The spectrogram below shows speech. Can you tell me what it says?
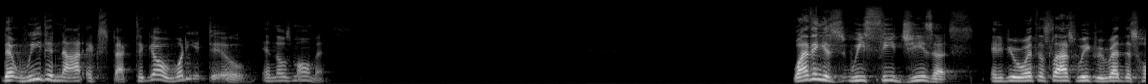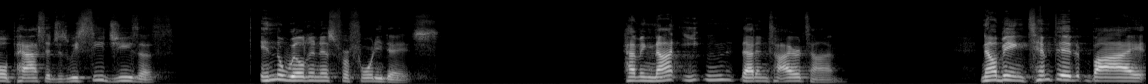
that we did not expect to go. What do you do in those moments? Well, I think as we see Jesus, and if you were with us last week, we read this whole passage, as we see Jesus in the wilderness for 40 days having not eaten that entire time, now being tempted by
